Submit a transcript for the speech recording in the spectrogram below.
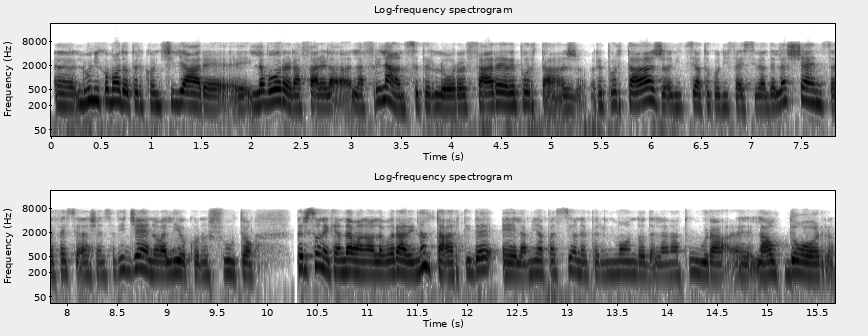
eh, l'unico modo per conciliare il lavoro era fare la, la, freelance per loro e fare reportage. Reportage ho iniziato con i Festival della Scienza, il Festival della Scienza di Genova, lì ho conosciuto persone che andavano a lavorare in Antartide e la mia passione per il mondo della natura, eh, l'outdoor,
